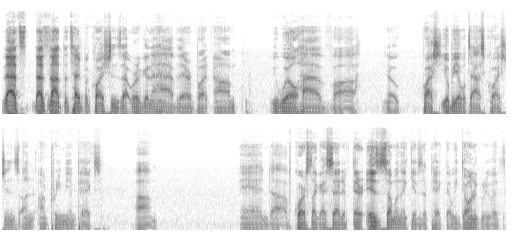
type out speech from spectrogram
that's that's not the type of questions that we're going to have there, but um, we will have uh, you know question. You'll be able to ask questions on on premium picks. Um, and uh, of course, like I said, if there is someone that gives a pick that we don't agree with,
